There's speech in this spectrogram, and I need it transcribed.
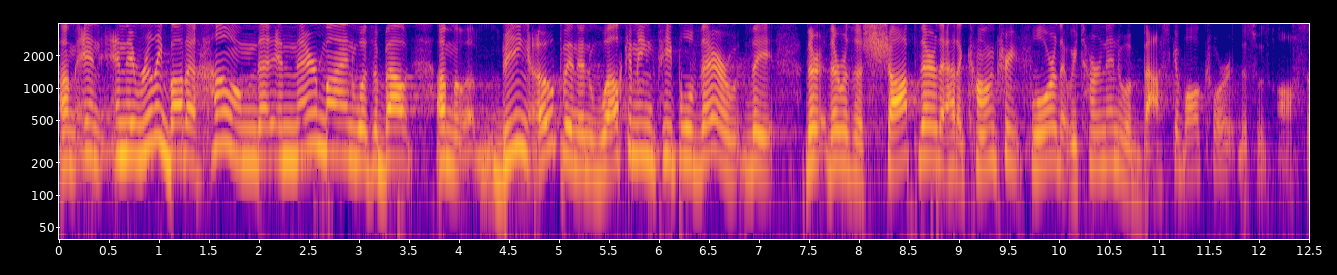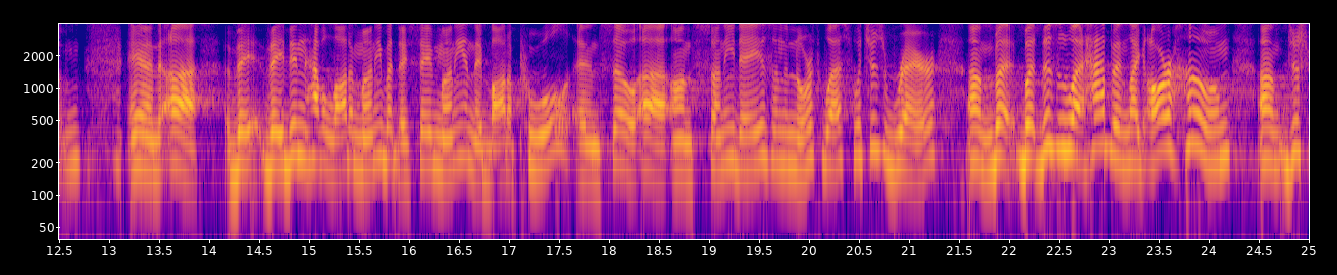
Um, and, and they really bought a home that, in their mind, was about um, being open and welcoming people there. The, there. There was a shop there that had a concrete floor that we turned into a basketball court. This was awesome. And uh, they, they didn't have a lot of money, but they saved money and they bought a pool. And so uh, on sunny days in the Northwest, which is rare, um, but, but this is what happened. Like our home um, just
